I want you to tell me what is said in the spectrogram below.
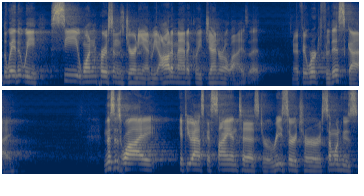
The way that we see one person's journey and we automatically generalize it. You know, if it worked for this guy. And this is why, if you ask a scientist or a researcher or someone who's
